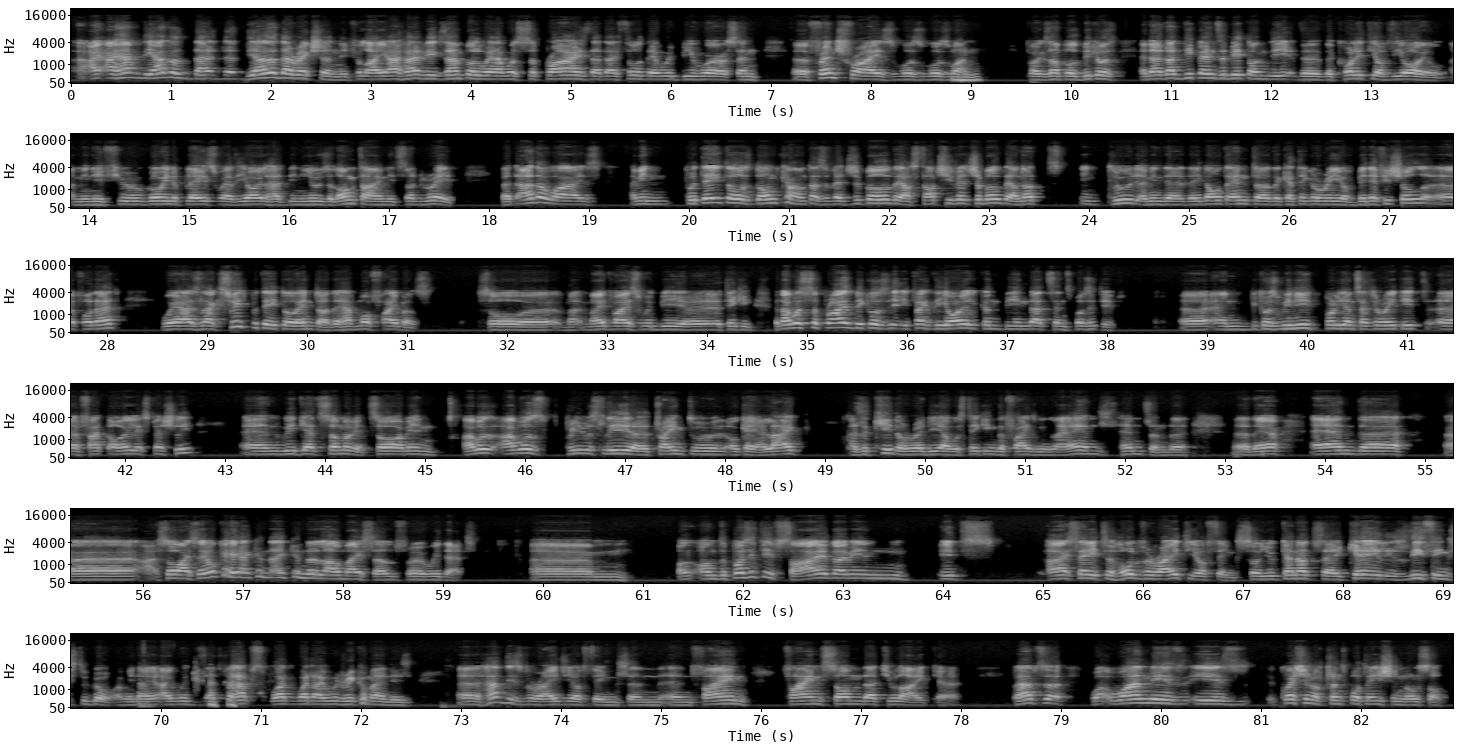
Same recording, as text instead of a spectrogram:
I, I have the other the, the other direction, if you like. I have an example where I was surprised that I thought they would be worse, and uh, French fries was was one. Mm-hmm. For example, because and that, that depends a bit on the, the, the quality of the oil. I mean, if you go in a place where the oil has been used a long time, it's not great. But otherwise, I mean, potatoes don't count as a vegetable. They are starchy vegetable. They are not include. I mean, they, they don't enter the category of beneficial uh, for that. Whereas like sweet potato enter, they have more fibers. So uh, my, my, advice would be uh, taking. But I was surprised because in fact the oil can be in that sense positive, uh, and because we need polyunsaturated uh, fat oil especially, and we get some of it. So I mean, I was I was previously uh, trying to okay, I like as a kid already. I was taking the fries with my hands, hands, and uh, there, and so I say okay, I can I can allow myself with that. Um, on, on the positive side, I mean, it's I say it's a whole variety of things. So you cannot say kale is the things to go. I mean, I, I would perhaps what what I would recommend is uh, have this variety of things and and find find some that you like. Perhaps uh, one is is the question of transportation also.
